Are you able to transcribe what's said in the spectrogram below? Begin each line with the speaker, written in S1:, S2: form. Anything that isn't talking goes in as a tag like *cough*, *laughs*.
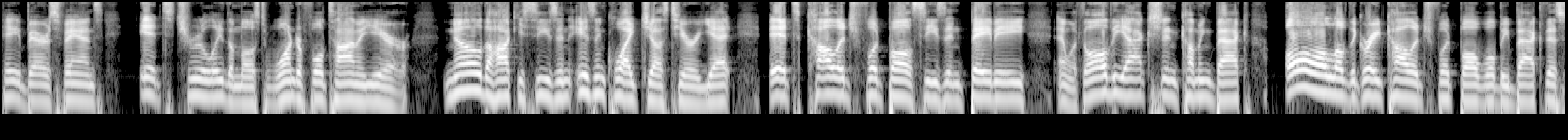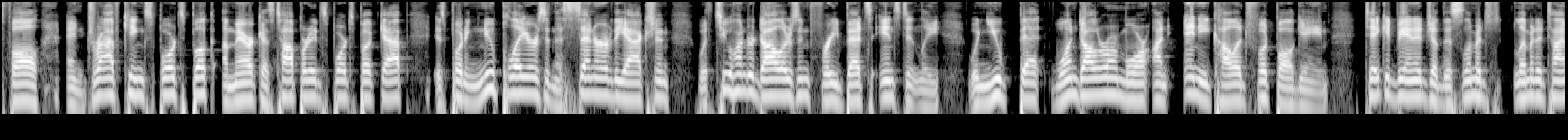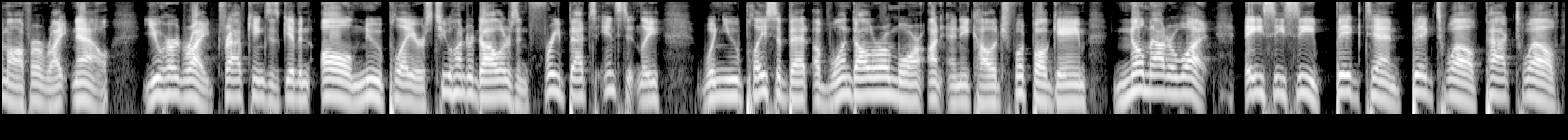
S1: Hey, Bears fans, it's truly the most wonderful time of year. No, the hockey season isn't quite just here yet. It's college football season, baby. And with all the action coming back, all of the great college football will be back this fall, and DraftKings Sportsbook, America's top rated sportsbook app, is putting new players in the center of the action with $200 in free bets instantly when you bet $1 or more on any college football game. Take advantage of this limited limited time offer right now. You heard right. DraftKings is giving all new players $200 in free bets instantly when you place a bet of $1 or more on any college football game, no matter what. ACC, Big 10, Big 12, Pac 12,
